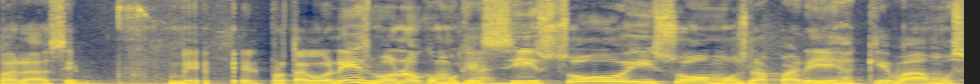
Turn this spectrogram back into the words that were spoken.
para hacer el, el protagonismo, ¿no? Como que Claro. sí, soy, somos la pareja que vamos,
